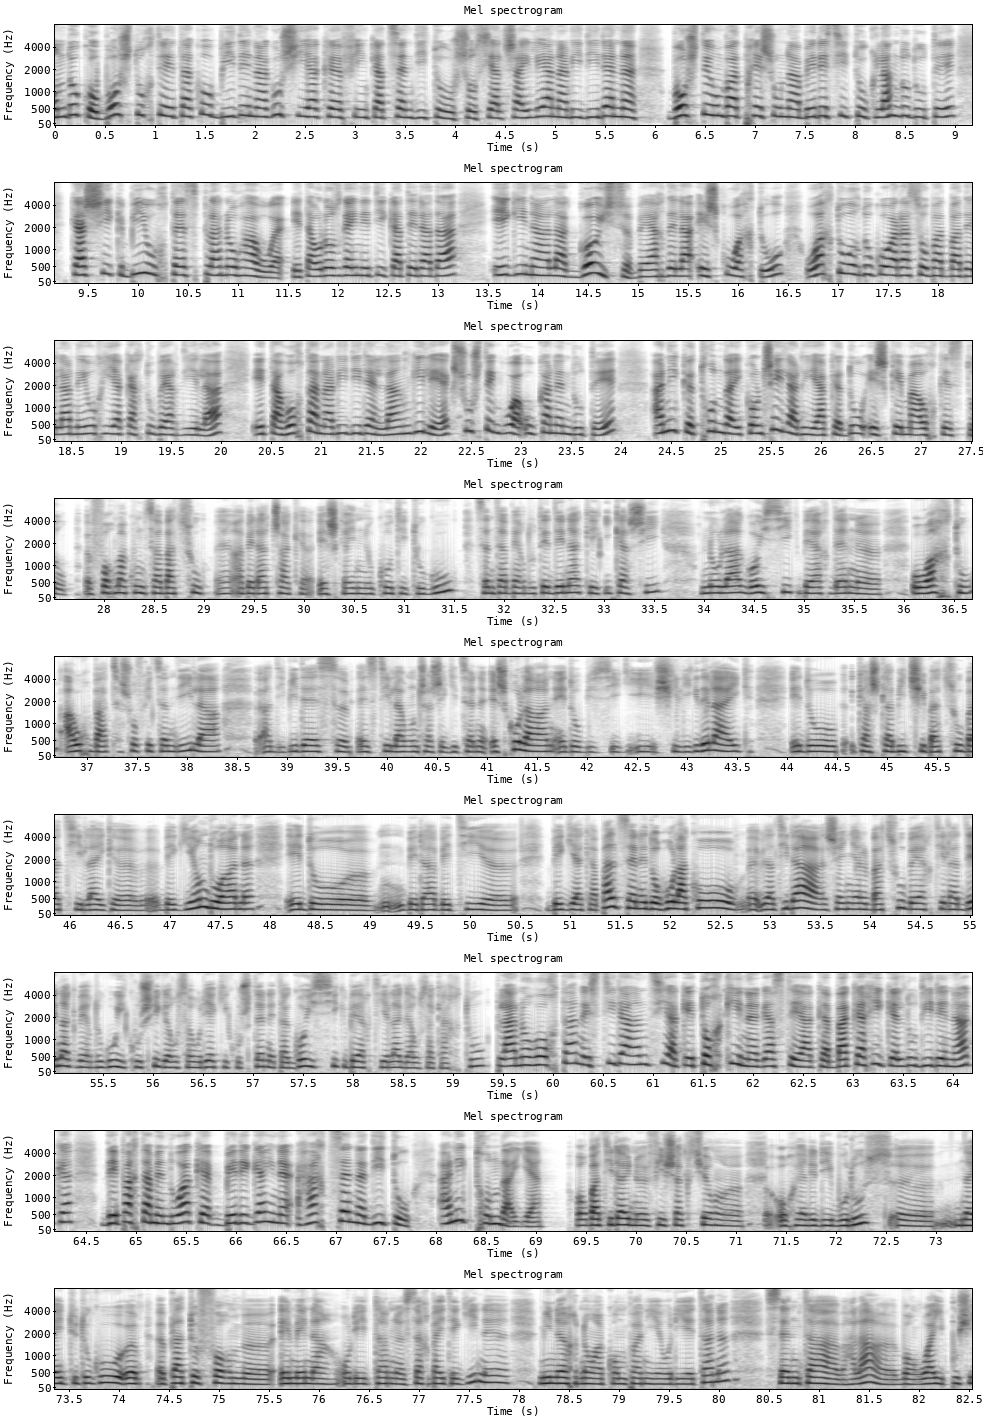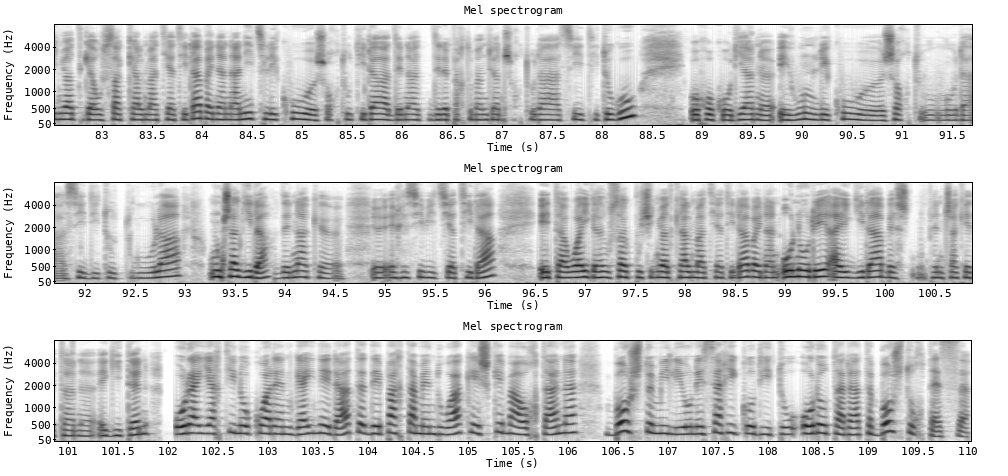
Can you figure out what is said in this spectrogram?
Ondoko bost urteetako bide nagusiak finkatzen ditu. Sozialtsailean ari diren bosteun bat presuna berezituk landu dute kasik bi urtez plano hau. Eta oroz gainetik atera da egin ala goiz behar dela esku hartu, oartu orduko arazo bat badela neurriak hartu behar diela. Eta hortan ari diren langileek sustengua ukanen dute, anik trundai kontseilariak du eskema orkestu. Formakuntza batzu, eh, aberatsa urratsak eskainduko ditugu, zenta behar dute denak ikasi nola goizik behar den uh, oartu aur bat sofritzen dila, adibidez ez dila untsas egitzen eskolan, edo bizik isilik delaik, edo kaskabitsi batzu bat ilaik uh, begionduan, edo uh, bera beti uh, begiak apaltzen, edo holako batida seinal batzu behar denak behar dugu ikusi gauza horiek ikusten, eta goizik behar gauzak hartu. Plano hortan ez dira antziak etorkin gazteak bakarrik heldu direnak departamenduak bere gain hartzen ditu. Anik trundaia. Hor bat ira une fiche action uh, horrean uh, buruz, uh, nahi dutugu uh, plataform uh, emena horietan zerbait egin, eh? mineur no akompanie horietan, zenta, hala, bon, guai pusinoat gauzak kalmatiat ira, baina anitz leku sortu tira, dena de departamentuan sortu da zi ditugu, horroko horian ehun leku sortu da zi ditugula, denak errezibitziat ira, eta guai gauzak pusinoat kalmatiat ira, baina honor gure aigira pentsaketan egiten. Horai hartinokoaren gainerat, departamenduak eskema hortan bost milion ezagiko ditu orotarat bost urtez.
